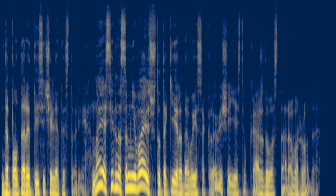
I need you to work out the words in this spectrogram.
до полторы тысячи лет истории. Но я сильно сомневаюсь, что такие родовые сокровища есть у каждого старого рода.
